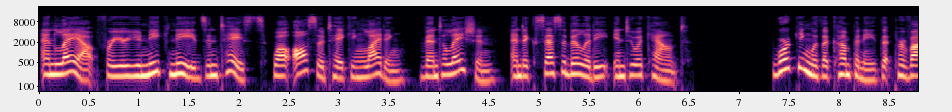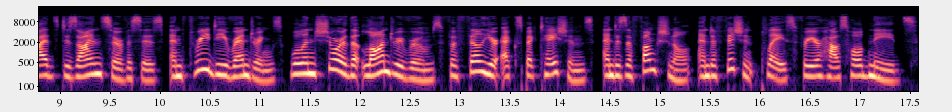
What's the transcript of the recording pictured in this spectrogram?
and layout for your unique needs and tastes while also taking lighting, ventilation, and accessibility into account. Working with a company that provides design services and 3D renderings will ensure that laundry rooms fulfill your expectations and is a functional and efficient place for your household needs.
